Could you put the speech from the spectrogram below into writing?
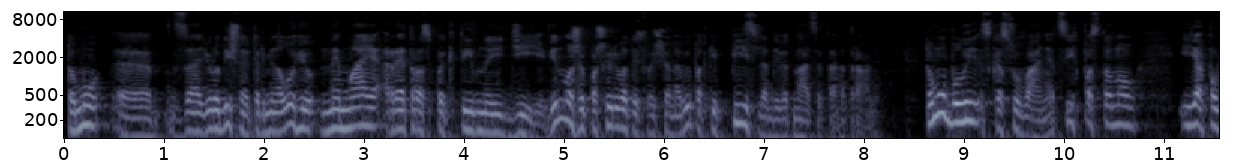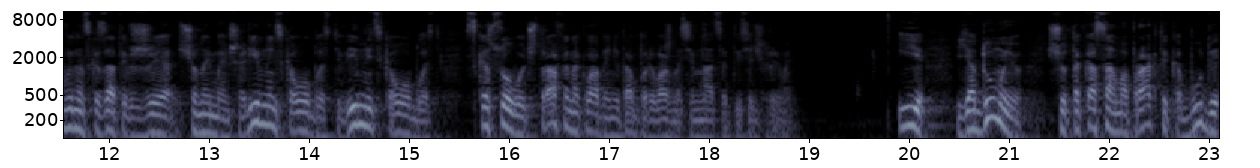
Тому е, за юридичною термінологією немає ретроспективної дії. Він може поширюватись лише на випадки після 19 травня. Тому були скасування цих постанов. І я повинен сказати вже щонайменше Рівненська область, Вінницька область скасовують штрафи, накладені там переважно 17 тисяч гривень. І я думаю, що така сама практика буде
